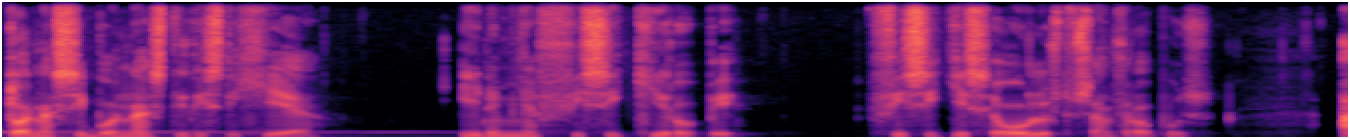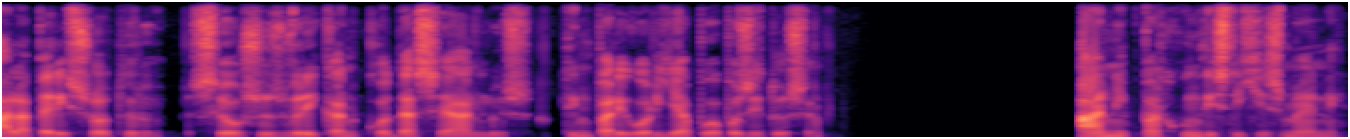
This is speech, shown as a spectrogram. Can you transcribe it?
Το να συμπονάς τη δυστυχία είναι μια φυσική ροπή. Φυσική σε όλους τους ανθρώπους, αλλά περισσότερο σε όσους βρήκαν κοντά σε άλλους την παρηγοριά που αποζητούσαν. Αν υπάρχουν δυστυχισμένοι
